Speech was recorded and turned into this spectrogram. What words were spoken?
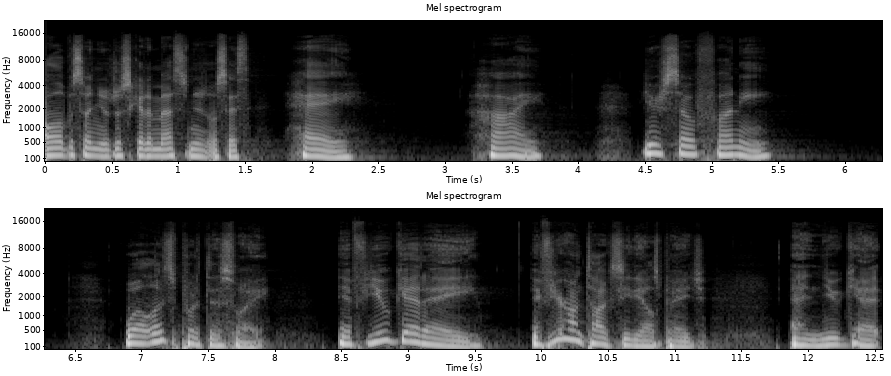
all of a sudden you'll just get a message and it says, Hey, hi, you're so funny. Well, let's put it this way: if you get a, if you're on Talk CDL's page, and you get,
